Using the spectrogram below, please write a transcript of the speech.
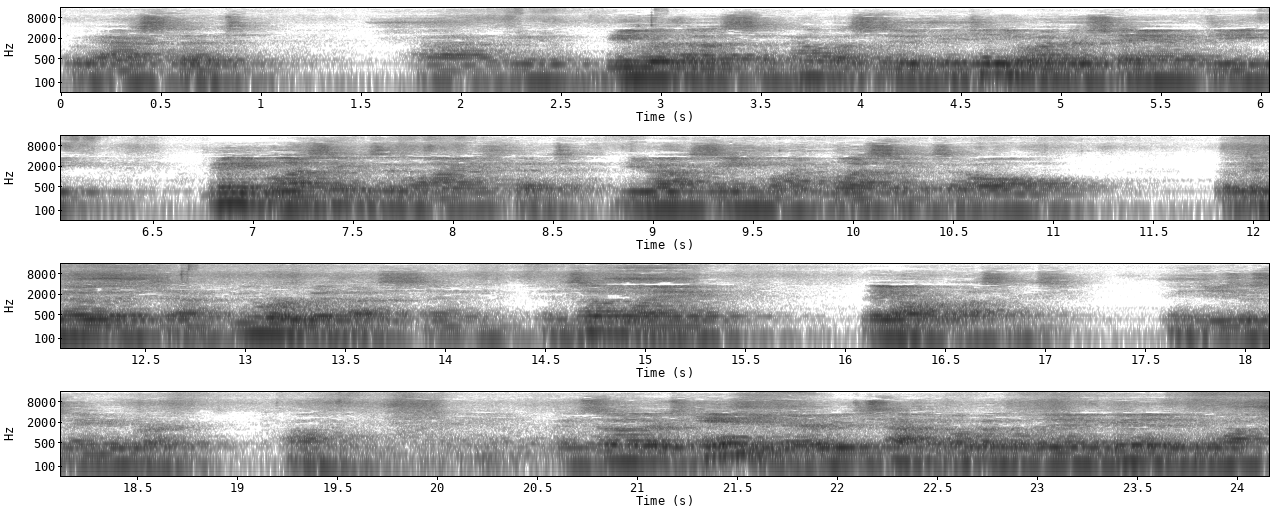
we ask that uh, you be with us and help us to continue to understand the many blessings in life that do not seem like blessings at all, but to know that uh, you are with us and in some way they are blessings. In Jesus' name we pray. Amen. And so there's candy there. You just have to open the lid and get it if you want.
